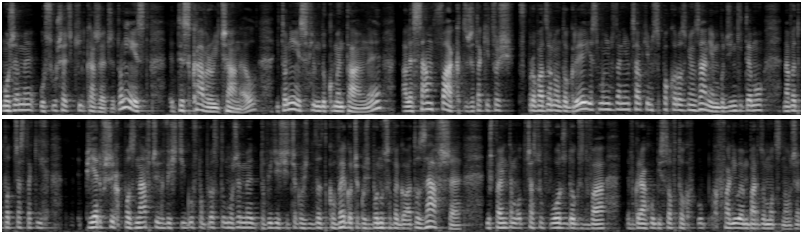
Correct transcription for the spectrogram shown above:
możemy usłyszeć kilka rzeczy. To nie jest Discovery Channel i to nie jest film dokumentalny, ale sam fakt, że takie coś wprowadzono do gry jest moim zdaniem całkiem spoko rozwiązaniem, bo dzięki temu nawet podczas takich pierwszych poznawczych wyścigów po prostu możemy dowiedzieć się czegoś dodatkowego, czegoś bonusowego, a to zawsze. Już pamiętam od czasów Watch Dogs 2 w grach Ubisoftu ch- chwaliłem bardzo mocno, że,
